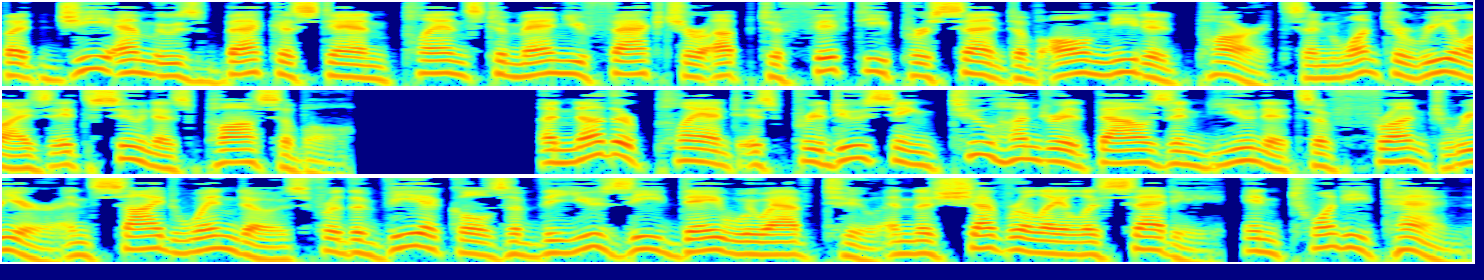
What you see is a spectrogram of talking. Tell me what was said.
but GM Uzbekistan plans to manufacture up to 50% of all needed parts and want to realize it soon as possible. Another plant is producing 200,000 units of front rear and side windows for the vehicles of the UZ Daewoo and the Chevrolet Lacetti. In 2010,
